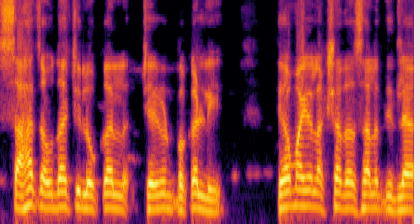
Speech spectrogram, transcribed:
सहा चौदाची लोकल चेरून पकडली. तेव्हा माझ्या लक्षात असायला तिथल्या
